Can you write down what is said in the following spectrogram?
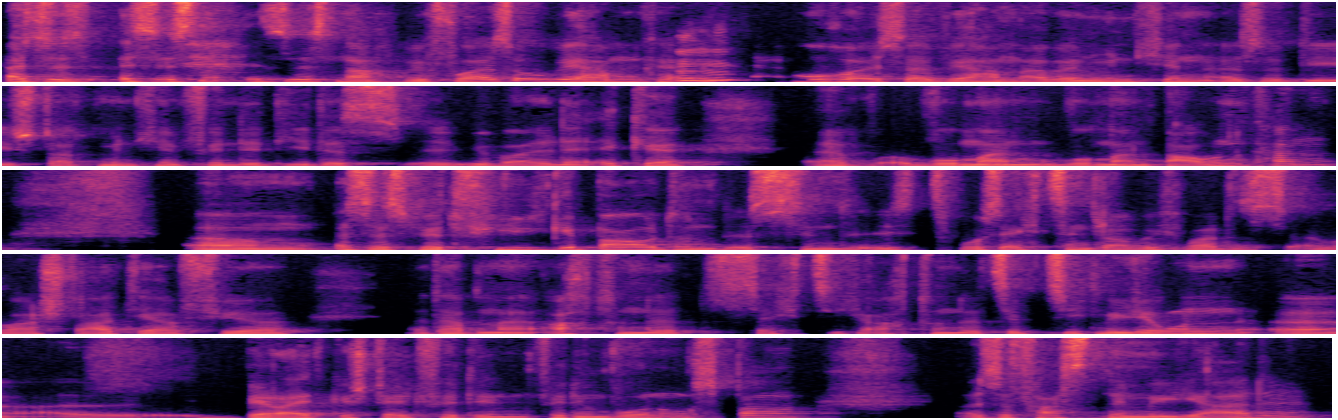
Also es, es, ist, es ist nach wie vor so. Wir haben keine mhm. Hochhäuser, wir haben aber in München, also die Stadt München findet jedes äh, überall eine Ecke, äh, wo man, wo man bauen kann. Ähm, also es wird viel gebaut und es sind 2016, glaube ich, war das war Startjahr für da haben wir 860, 870 Millionen äh, bereitgestellt für den, für den Wohnungsbau, also fast eine Milliarde.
